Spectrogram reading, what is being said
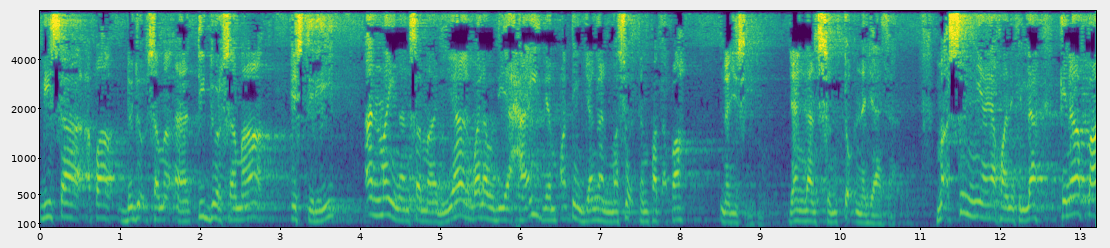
bisa apa duduk sama uh, tidur sama istri an mainan sama dia walau dia haid yang penting jangan masuk tempat apa najis itu jangan sentuh najasa maksudnya ya fillah kenapa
